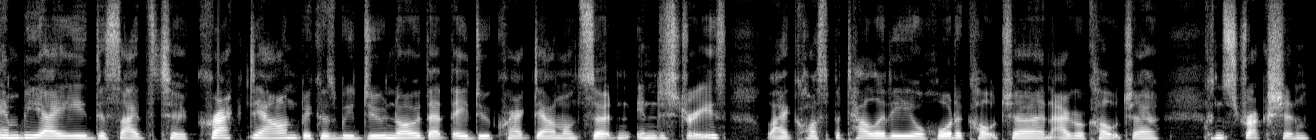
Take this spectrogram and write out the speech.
MBIE decides to crack down because we do know that they do crack down on certain industries like hospitality or horticulture and agriculture, construction.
